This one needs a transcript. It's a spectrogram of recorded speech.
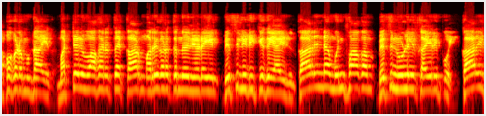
അപകടമുണ്ടായത്. മറ്റൊരു വാഹനത്തെ കാർ മറികടക്കുന്നതിനിടയിൽ ബസ്സിലിടിക്കുകയായിരുന്നു കാറിന്റെ മുൻഭാഗം ബസ്സിനുള്ളിൽ കയറിപ്പോയി. കാറിൽ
